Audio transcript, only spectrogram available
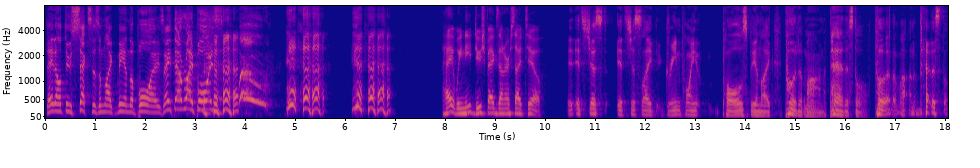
they don't do sexism like me and the boys. Ain't that right, boys? Woo! hey, we need douchebags on our side too. It's just, it's just like Greenpoint Poles being like, put them on a pedestal, put them on a pedestal.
